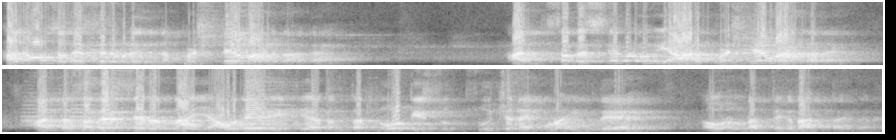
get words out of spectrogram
ಹಲವು ಸದಸ್ಯರುಗಳು ಇದನ್ನ ಪ್ರಶ್ನೆ ಮಾಡಿದಾಗ ಅಂತ ಸದಸ್ಯರು ಯಾರು ಪ್ರಶ್ನೆ ಮಾಡ್ತಾರೆ ಅಂತ ಸದಸ್ಯರನ್ನ ಯಾವುದೇ ರೀತಿಯಾದಂತ ನೋಟಿಸು, ಸೂಚನೆ ಕೂಡ ಇಲ್ಲದೆ ಅವರನ್ನ ತೆಗೆದಾಕ್ತಾ ಇದ್ದಾರೆ.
